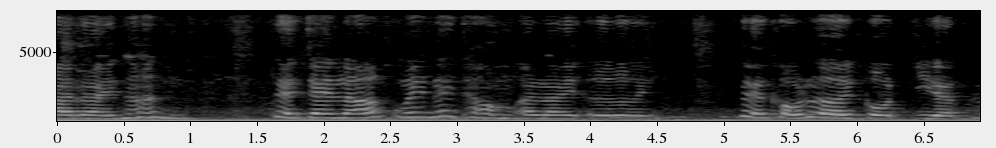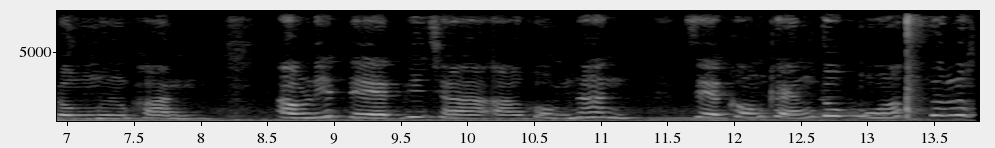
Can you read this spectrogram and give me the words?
อะไรนั่น แต่ใจรักไม่ได้ทำอะไรเอ่ยแต่เขาเลยโกรธเกลียดลงมือพัน เอาฤทธิเดชวิชาอาคมนั่น เสียของแข็งทุกหัวสลบ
